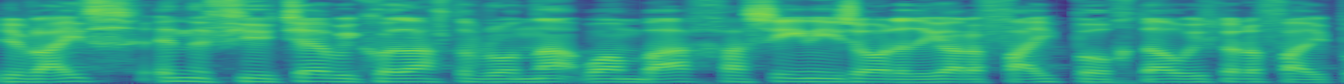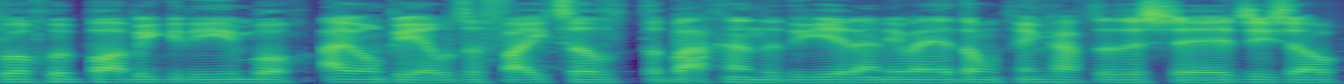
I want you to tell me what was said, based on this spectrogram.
you're right. In the future, we could have to run that one back. I seen he's already got a fight booked though. He's got a fight booked with Bobby Green, but I won't be able to fight till the back end of the year anyway. I don't think after the surgery, so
